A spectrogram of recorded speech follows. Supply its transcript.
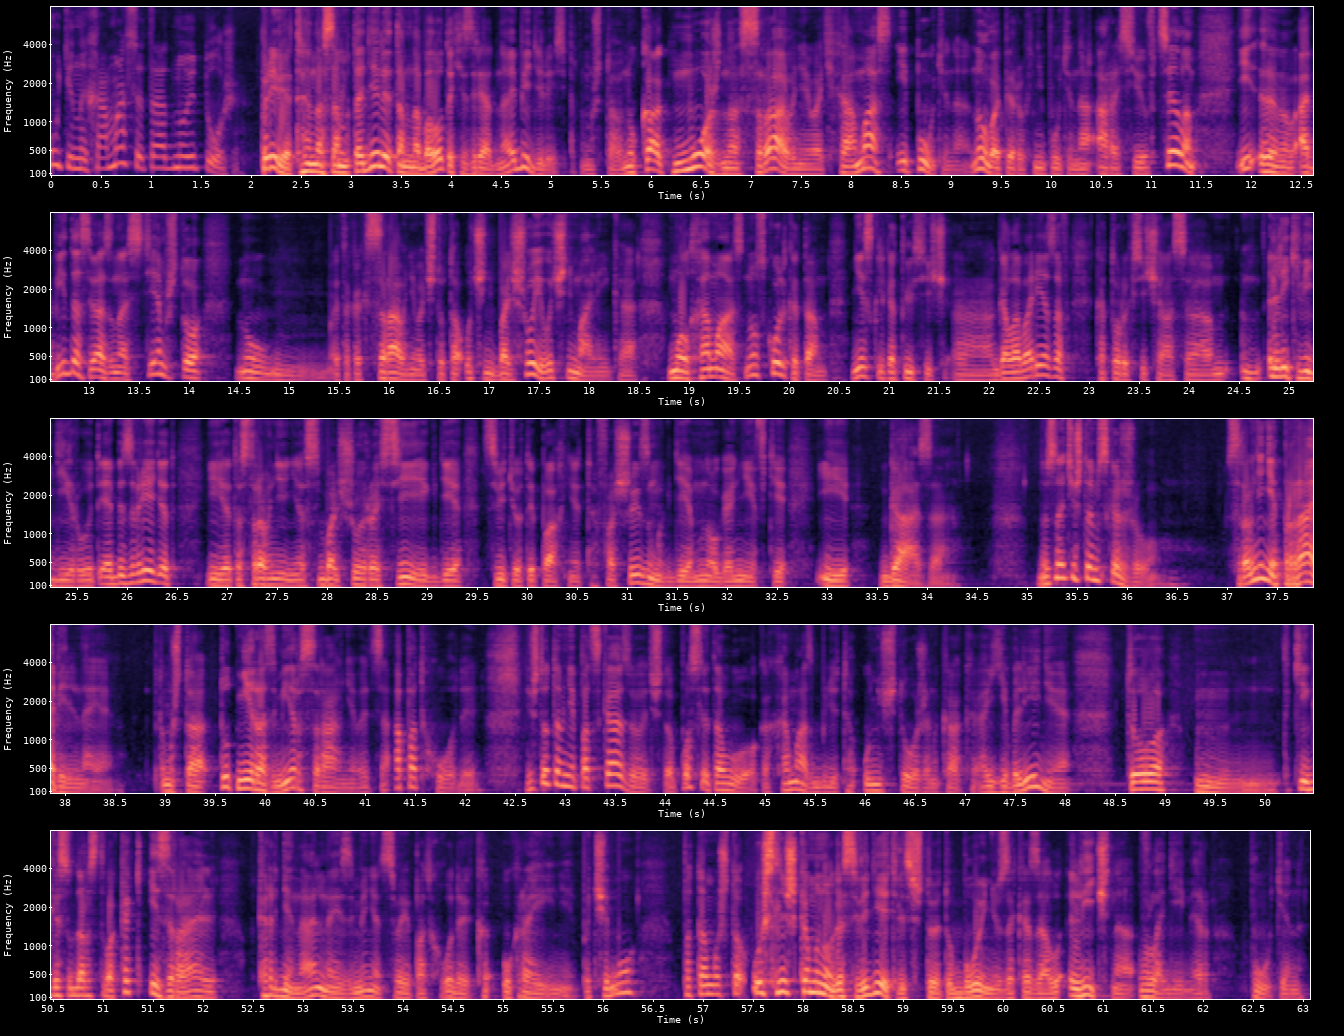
Путин и Хамас это одно и то же. Привет. На самом-то деле там на болотах изрядно обиделись, потому что ну как можно сравнивать Хамас и Путина? Ну, во-первых, не Путина, а Россию в целом. И э, обида связана с тем, что ну, это как сравнивать что-то очень большое и очень маленькое. Мол, Хамас, ну сколько там? Несколько тысяч э, головорезов, которых сейчас э, ликвидируют и обезвредят. И это сравнение с большой Россией, где цветет и пахнет фашизм, где много нефти и газа. Но знаете, что я им скажу? Сравнение правильное. Потому что тут не размер сравнивается, а подходы. И что-то мне подсказывает, что после того, как Хамас будет уничтожен как явление, то м- такие государства, как Израиль, кардинально изменят свои подходы к Украине. Почему? Потому что уж слишком много свидетельств, что эту бойню заказал лично Владимир Путин.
